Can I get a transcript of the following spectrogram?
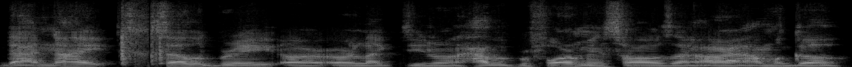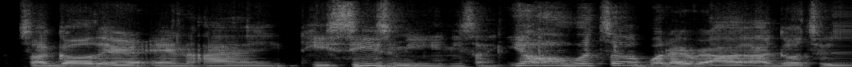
that night celebrate or, or like you know have a performance so i was like all right i'm gonna go. So i go there and i he sees me and he's like yo what's up? Whatever. I, I go to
